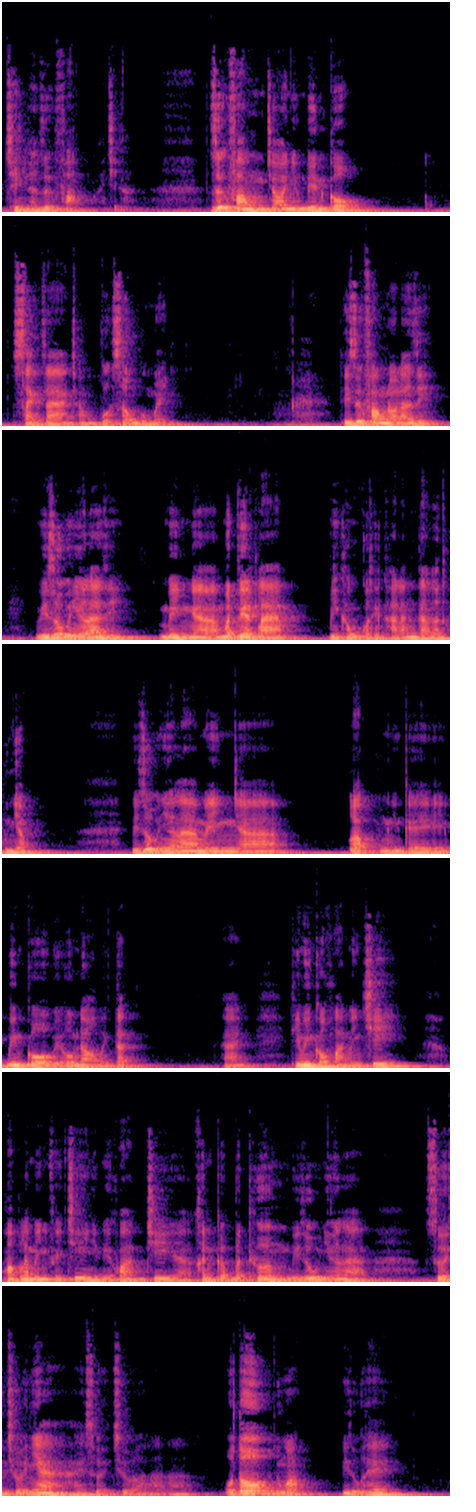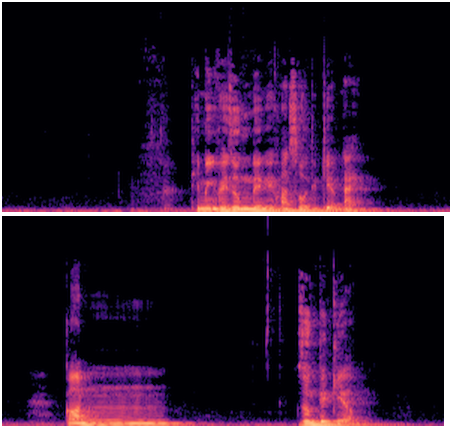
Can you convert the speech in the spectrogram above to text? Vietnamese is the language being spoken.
chính là dự phòng chị ạ. Dự phòng cho những biến cố xảy ra trong cuộc sống của mình. Thì dự phòng đó là gì? Ví dụ như là gì? Mình à, mất việc làm mình không có thể khả năng tạo ra thu nhập. Ví dụ như là mình à, gặp những cái biến cố bị ốm đau bệnh tật Đấy. thì mình có khoản mình chi, hoặc là mình phải chi những cái khoản chi à, khẩn cấp bất thường, ví dụ như là sửa chữa nhà hay sửa chữa ô tô, đúng không? Ví dụ thế. Thì mình phải dùng đến cái khoản sổ tiết kiệm này. Còn dùng tiết kiệm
